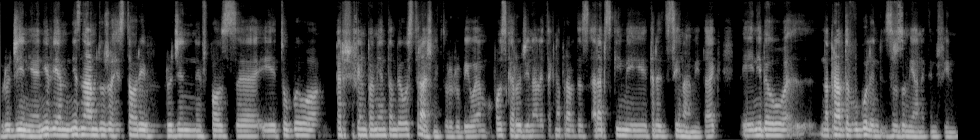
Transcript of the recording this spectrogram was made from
w rodzinie. Nie wiem, nie znam dużo historii rodzinnej w Polsce i to było, pierwszy film pamiętam był straszny, który robiłem, polska rodzina, ale tak naprawdę z arabskimi tradycjami, tak? I nie był e, naprawdę w ogóle zrozumiany ten film.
